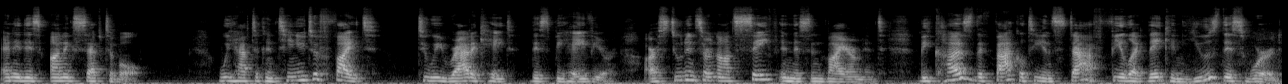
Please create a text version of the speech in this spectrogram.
and it is unacceptable. We have to continue to fight to eradicate this behavior. Our students are not safe in this environment because the faculty and staff feel like they can use this word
